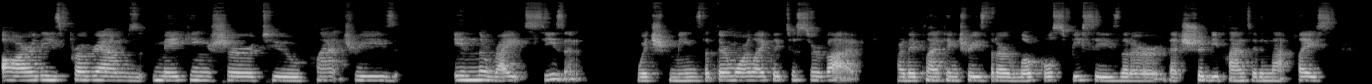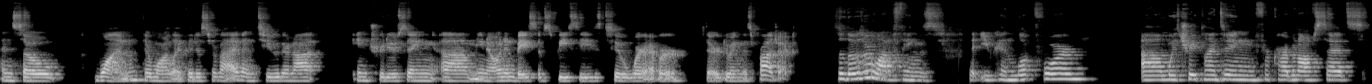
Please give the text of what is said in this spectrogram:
Are these programs making sure to plant trees in the right season which means that they're more likely to survive. Are they planting trees that are local species that are that should be planted in that place? And so, one, they're more likely to survive, and two, they're not introducing, um, you know, an invasive species to wherever they're doing this project. So those are a lot of things that you can look for um, with tree planting for carbon offsets,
